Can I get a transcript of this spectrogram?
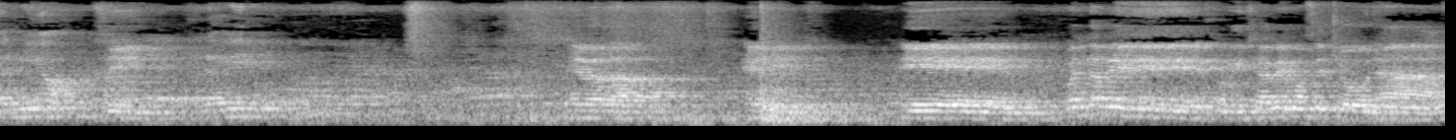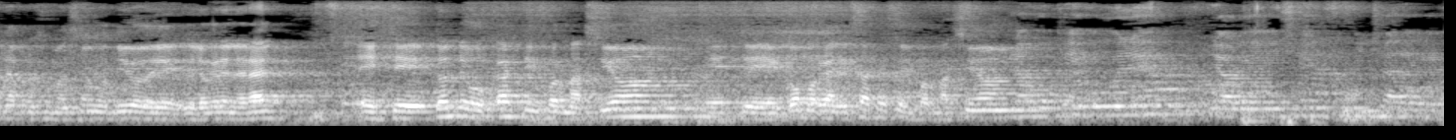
El mío, Sí, lo vi. es verdad. Es bien. Eh, ya habíamos hecho una, una aproximación contigo de, de lo que era el oral. Este, ¿Dónde buscaste información? Este, ¿Cómo organizaste esa información? La busqué en Google y organicé en ficha de Google.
